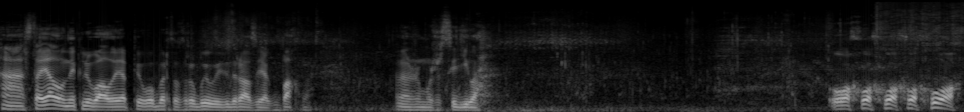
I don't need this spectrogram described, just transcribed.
А, стояло, не клювало, я півоберта зробив і відразу як бахну. Вона вже може сиділа. Ох, ох, ох, ох, ох.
